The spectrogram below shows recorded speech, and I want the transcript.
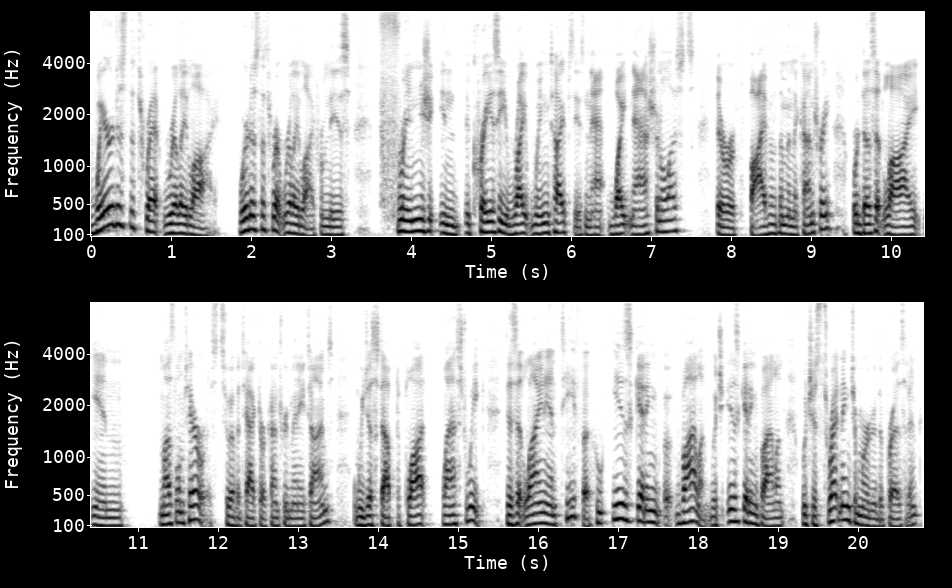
Where does the threat really lie? Where does the threat really lie? From these fringe, in crazy right-wing types, these na- white nationalists? There are five of them in the country, or does it lie in Muslim terrorists who have attacked our country many times, and we just stopped a plot last week? Does it lie in Antifa, who is getting violent, which is getting violent, which is threatening to murder the president,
